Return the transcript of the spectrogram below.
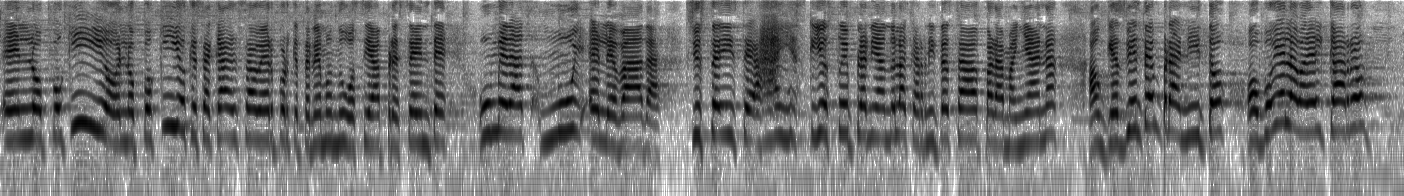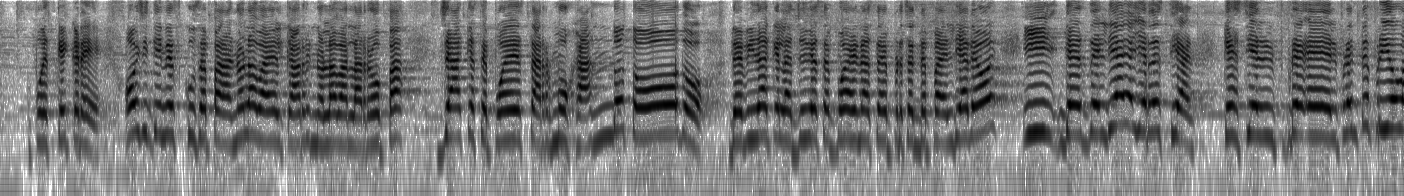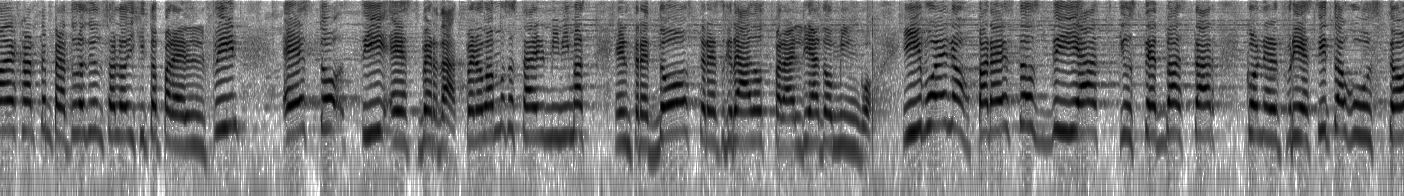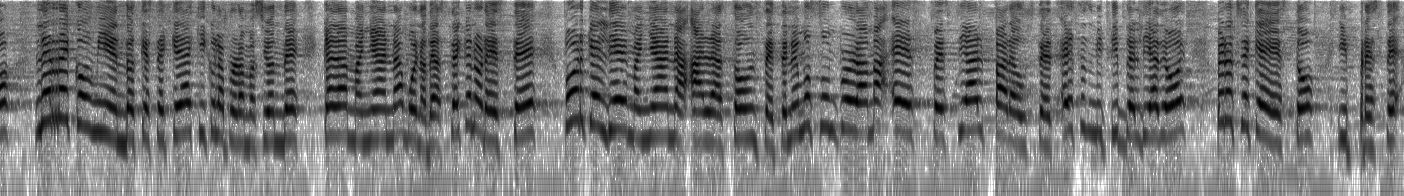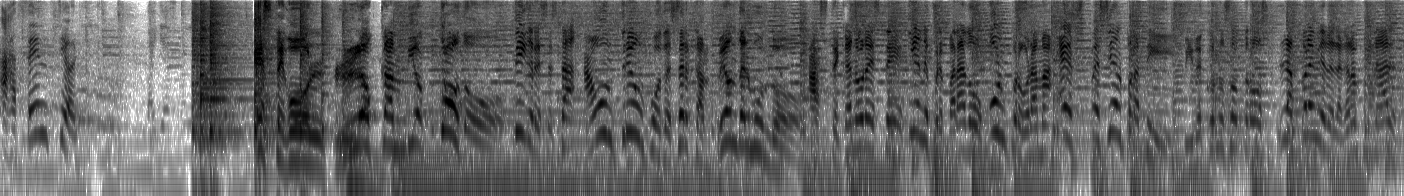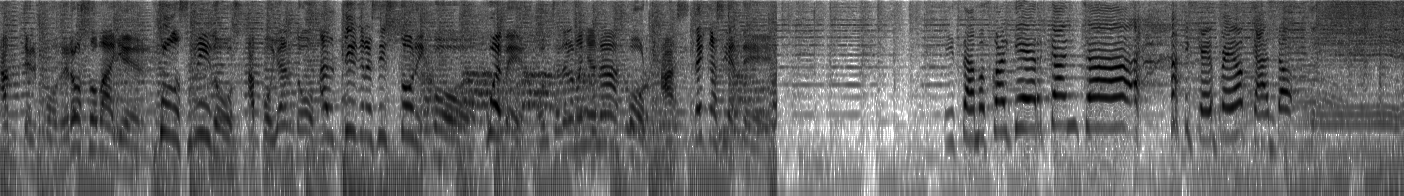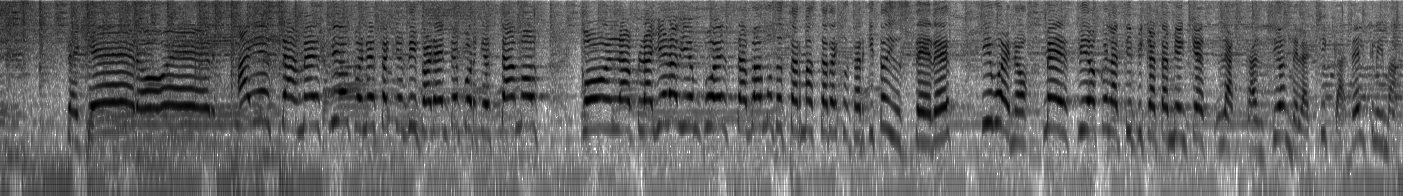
en lo poquillo, en lo poquillo que se alcanza a ver porque tenemos nubosidad presente, humedad muy elevada. Si usted dice, ay, es que yo estoy planeando la carnita asada para mañana, aunque es bien tempranito, o voy a lavar el carro, pues ¿qué cree? Hoy sí tiene excusa para no lavar el carro y no lavar la ropa ya que se puede estar mojando todo debido a que las lluvias se pueden hacer presentes para el día de hoy. Y desde el día de ayer decían que si el, el frente frío va a dejar temperaturas de un solo dígito para el fin, esto sí es verdad, pero vamos a estar en mínimas entre 2, 3 grados para el día domingo. Y bueno, para estos días que usted va a estar con el friecito a gusto, le recomiendo que se quede aquí con la programación de cada mañana, bueno, de Azteca Noreste, porque el día de mañana a las 11 tenemos un programa especial para usted. Ese es mi tip del día de hoy, pero cheque esto y preste atención. Este gol lo cambió todo. Tigres está a un triunfo de ser campeón del mundo. Azteca Noreste tiene preparado un programa especial para ti. Vive con nosotros la de la gran final ante el poderoso Bayern. Todos unidos apoyando al Tigres histórico. Jueves 11 de la mañana por Azteca 7. Pisamos cualquier cancha. ¡Qué feo canto! Te quiero ver. Ahí está, me despido con esta que es diferente porque estamos con la playera bien puesta. Vamos a cerquita de ustedes. Y bueno, me despido con la típica también, que es la canción de la chica del clima.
